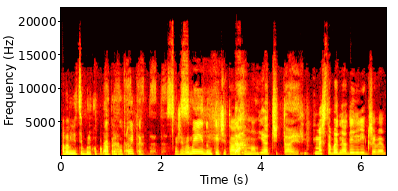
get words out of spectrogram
А ви мені цибульку поки приготуйте. Скажи, ви мої думки читаєте, Да, мам. Я читаю. Ми з тобою не один рік живемо.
